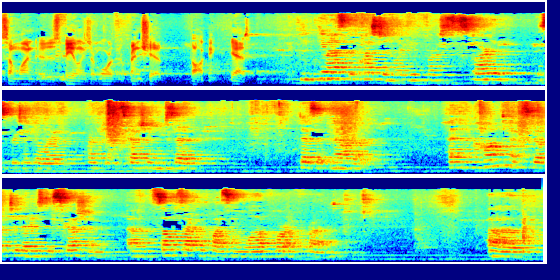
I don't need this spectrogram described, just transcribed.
someone whose feelings are more than friendship talking. Yes. You asked the question when you first started this particular part of the discussion. You said, "Does it matter?" And in the context of today's discussion, of self-sacrificing love for a friend, uh,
